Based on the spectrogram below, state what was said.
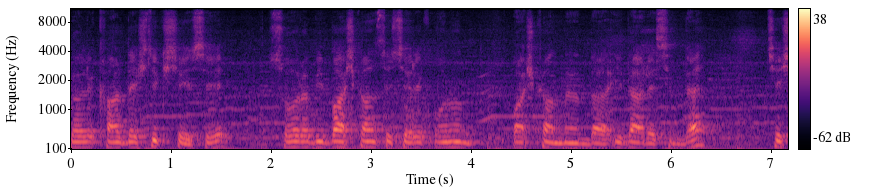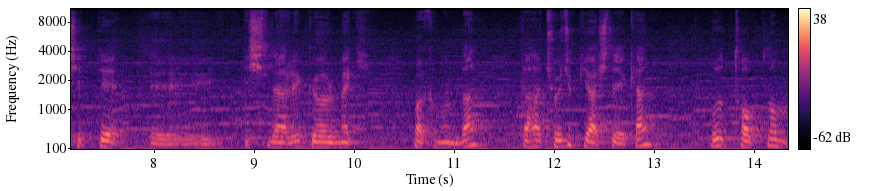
böyle kardeşlik şeysi. Sonra bir başkan seçerek onun başkanlığında, idaresinde çeşitli e, işleri görmek bakımından daha çocuk yaştayken bu toplum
